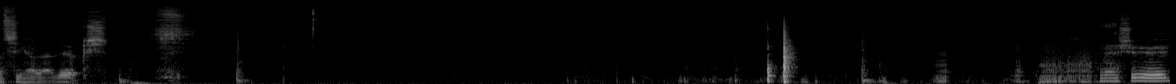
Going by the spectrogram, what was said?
Let's see how that looks. Pressure.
